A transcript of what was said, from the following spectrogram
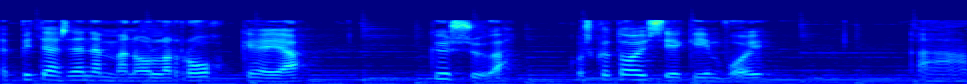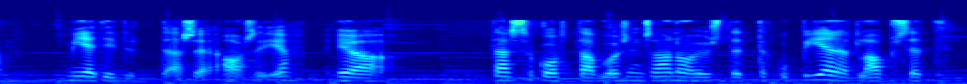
Et pitäisi enemmän olla rohkea ja kysyä, koska toisiakin voi ää, mietityttää se asia. Ja tässä kohtaa voisin sanoa just, että kun pienet lapset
